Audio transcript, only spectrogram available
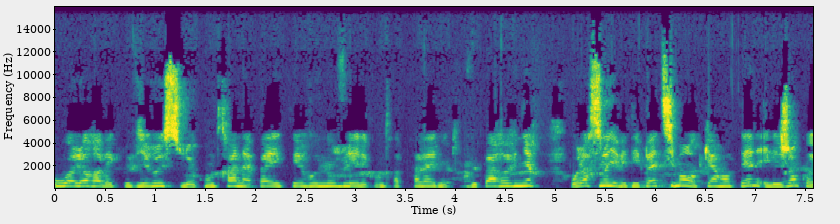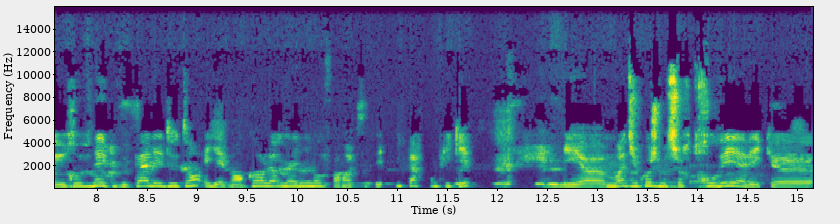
ou alors avec le virus le contrat n'a pas été renouvelé les contrats de travail donc ne pouvaient pas revenir ou alors sinon il y avait des bâtiments en quarantaine et les gens quand ils revenaient ils pouvaient pas aller dedans et il y avait encore leurs animaux. Enfin bref c'était hyper compliqué. Et euh, moi du coup je me suis retrouvée avec euh,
